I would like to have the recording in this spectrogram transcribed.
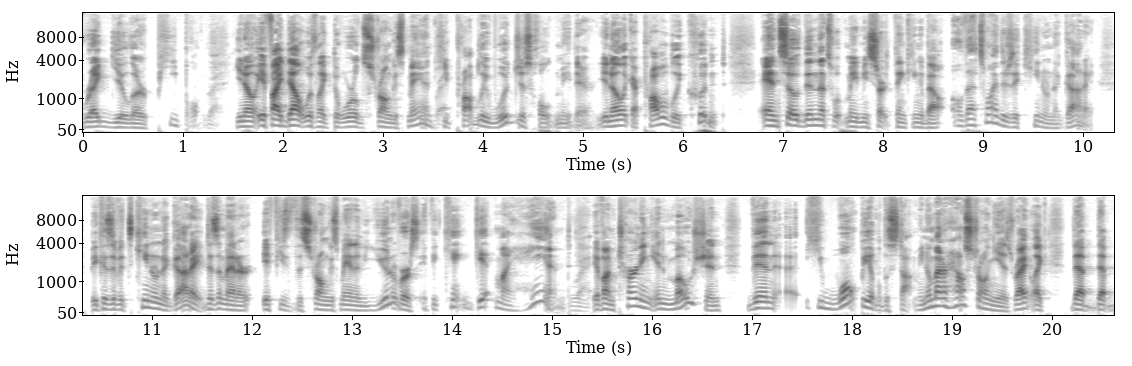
regular people. Right. You know, if I dealt with like the world's strongest man, right. he probably would just hold me there. You know, like I probably couldn't. And so then that's what made me start thinking about, oh, that's why there's a Kino Nagare. Because if it's Kino Nagare, it doesn't matter if he's the strongest man in the universe. If he can't get my hand, right. if I'm turning in motion, then uh, he won't be able to stop me, no matter how strong he is, right? Like that that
